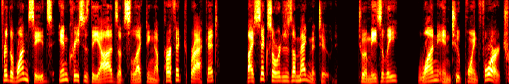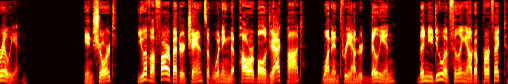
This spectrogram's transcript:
for the one seeds increases the odds of selecting a perfect bracket by six orders of magnitude to a measly 1 in 2.4 trillion. In short, you have a far better chance of winning the Powerball jackpot, 1 in 300 billion, than you do of filling out a perfect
